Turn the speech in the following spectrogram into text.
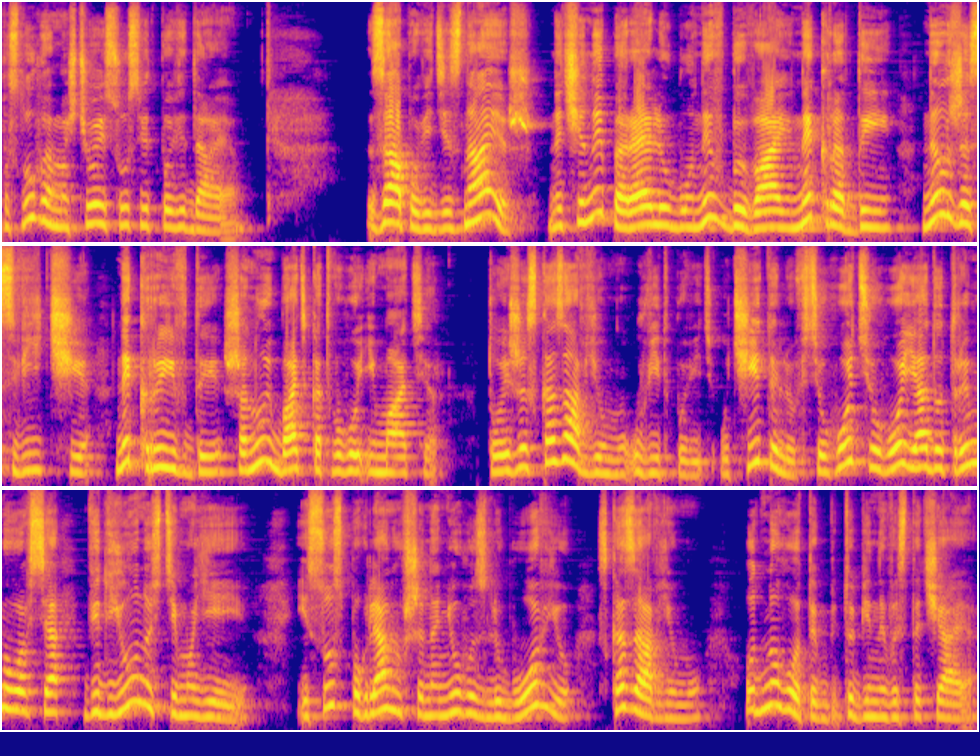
послухаємо, що Ісус відповідає. Заповіді знаєш, не чини перелюбу, не вбивай, не кради, не лжесвідчі, не кривди, шануй батька твого і матір. Той же сказав йому у відповідь: Учителю, всього цього я дотримувався від юності моєї. Ісус, поглянувши на нього з любов'ю, сказав йому: Одного тобі не вистачає.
